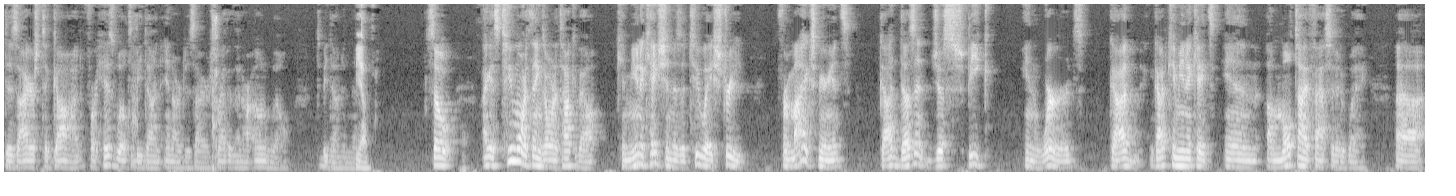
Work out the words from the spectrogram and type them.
desires to God for his will to be done in our desires rather than our own will to be done in them. Yeah. So I guess two more things I want to talk about. Communication is a two way street. From my experience, God doesn't just speak in words. God, God communicates in a multifaceted way. Uh,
